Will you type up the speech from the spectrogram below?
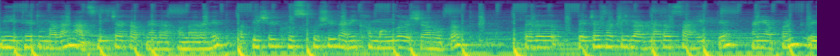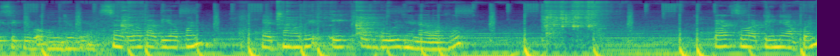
मी इथे तुम्हाला नाचणीच्या कापण्या दाखवणार आहेत. अतिशय खुसखुशीत आणि खमंग अशा होतात. तर त्याच्यासाठी लागणारं साहित्य आणि आपण रेसिपी बघून घेऊया. सर्वात आधी आपण याच्यामध्ये एक कप गूळ घेणार आहोत. त्याच वाटीने आपण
